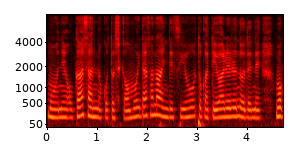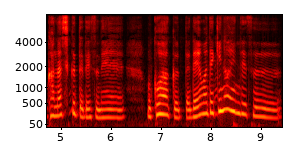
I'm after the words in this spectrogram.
もうね、お母さんのことしか思い出さないんですよ、とかって言われるのでね、もう悲しくてですね、もう怖くって電話できないんです。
